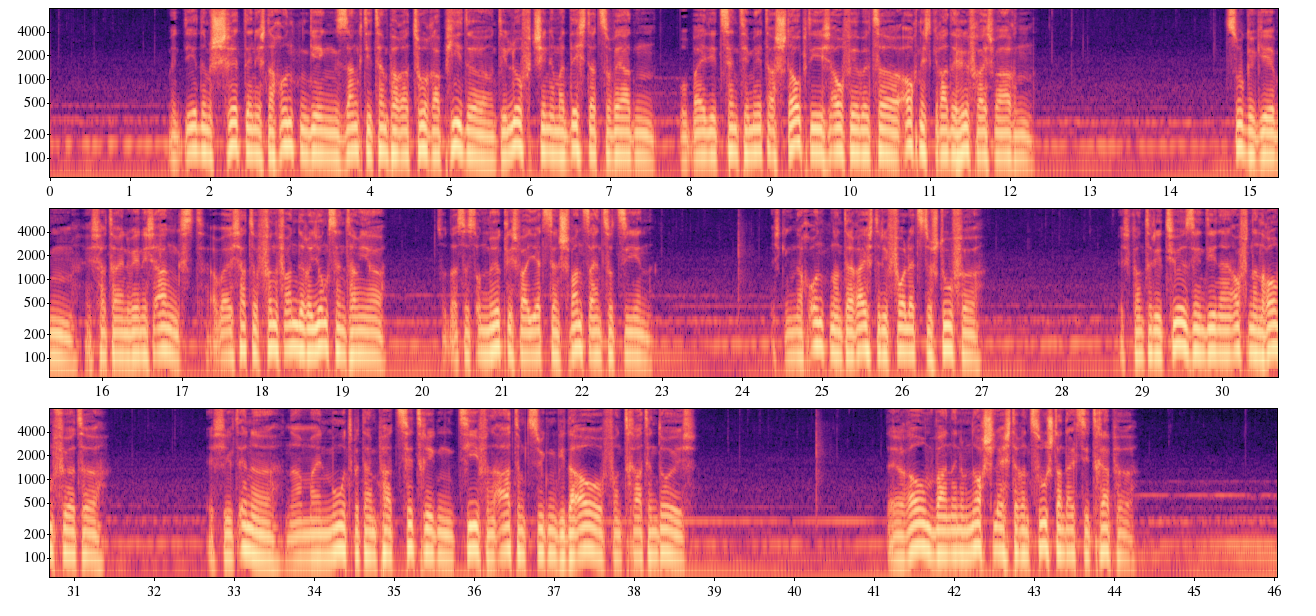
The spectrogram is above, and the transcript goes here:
Mit jedem Schritt, den ich nach unten ging, sank die Temperatur rapide und die Luft schien immer dichter zu werden wobei die Zentimeter Staub, die ich aufwirbelte, auch nicht gerade hilfreich waren. Zugegeben, ich hatte ein wenig Angst, aber ich hatte fünf andere Jungs hinter mir, so dass es unmöglich war, jetzt den Schwanz einzuziehen. Ich ging nach unten und erreichte die vorletzte Stufe. Ich konnte die Tür sehen, die in einen offenen Raum führte. Ich hielt inne, nahm meinen Mut mit ein paar zittrigen, tiefen Atemzügen wieder auf und trat hindurch. Der Raum war in einem noch schlechteren Zustand als die Treppe.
